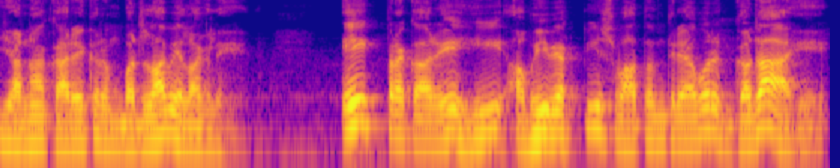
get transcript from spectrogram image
यांना कार्यक्रम बदलावे लागले. एक प्रकारे ही अभिव्यक्ती स्वातंत्र्यावर गदा आहे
